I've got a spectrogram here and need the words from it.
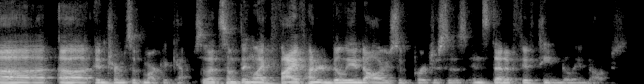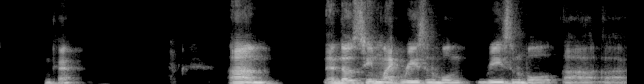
uh, uh, in terms of market cap. So that's something like $500 billion of purchases instead of $15 billion. Okay. Um, and those seem like reasonable, reasonable uh, uh,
